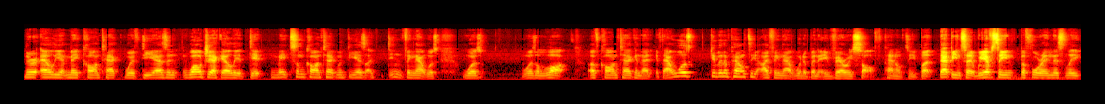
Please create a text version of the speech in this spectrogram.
their Elliott made contact with Diaz, and while Jack Elliott did make some contact with Diaz, I didn't think that was was was a lot of contact, and that if that was given a penalty, I think that would have been a very soft penalty. But that being said, we have seen before in this league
